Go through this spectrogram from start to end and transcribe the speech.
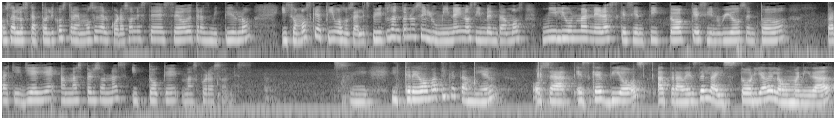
o sea, los católicos traemos en el corazón este deseo de transmitirlo y somos creativos, o sea, el Espíritu Santo nos ilumina y nos inventamos mil y un maneras que si en TikTok, que si en Reels, en todo, para que llegue a más personas y toque más corazones. Sí, y creo, Mati, que también, o sea, es que Dios a través de la historia de la humanidad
